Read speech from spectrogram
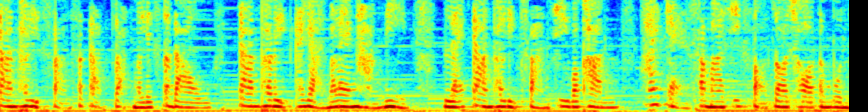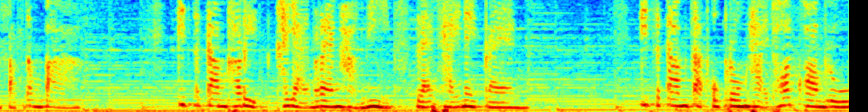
การผลิตสารสกัดจากเมล็ดสะเดา การผลิตขยายแมลงหางหนีบ และการผลิตสารชีวพันธุ์ ให้แก่สมาชิกสจชตำบลทรัพย์จำปา กิจกรรมผลิตขยายแมลงหางหนีบและใช้ในแปลง กิจกรรมจัดอบรมถ่ายทอดความรู้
